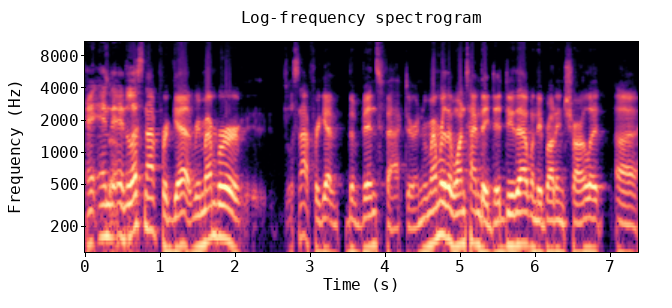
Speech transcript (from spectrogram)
And and, so. and let's not forget, remember, let's not forget the Vince factor. And remember the one time they did do that when they brought in Charlotte uh,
